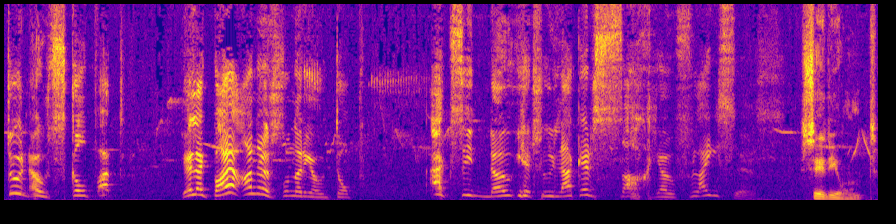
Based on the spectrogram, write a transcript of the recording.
toe nou skilpad. Jy lyk baie anders sonder jou dop. Ek sien nou eers hoe lekker sag jou vleis is. sê die hond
